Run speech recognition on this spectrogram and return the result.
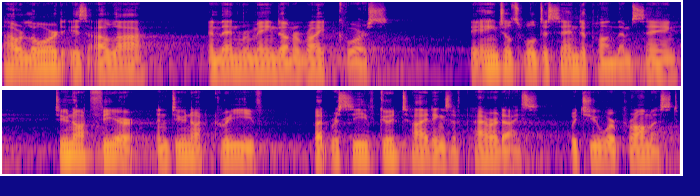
Our Lord is Allah, and then remained on a right course, the angels will descend upon them, saying, Do not fear and do not grieve, but receive good tidings of paradise, which you were promised.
